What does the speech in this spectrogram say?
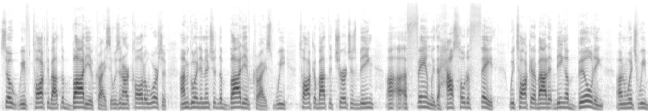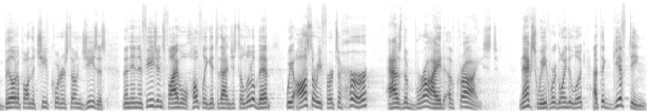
So, we've talked about the body of Christ. It was in our call to worship. I'm going to mention the body of Christ. We talk about the church as being a, family, the household of faith. We talk about it being a building on which we build upon the chief cornerstone, Jesus. Then in Ephesians 5, we'll hopefully get to that in just a little bit. We also refer to her as the bride of Christ. Next week, we're going to look at the gifting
